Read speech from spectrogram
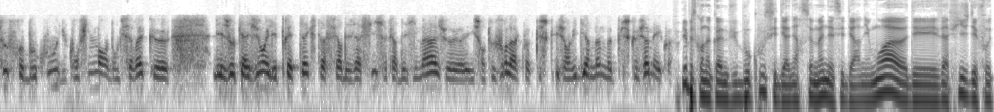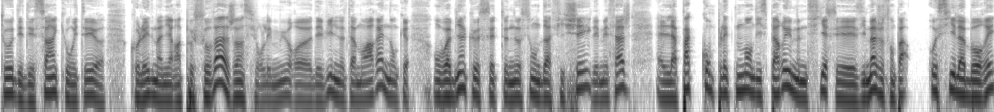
souffre beaucoup du confinement. Donc c'est vrai que les occasions et les prétextes à faire des affiches, à faire des images, ils sont toujours là, quoi. Plus, j'ai envie de dire même plus que jamais, quoi. Oui, parce qu'on a quand même vu beaucoup ces dernières semaines et ces derniers mois des affiches, des photos, des dessins qui ont été collés de manière un peu sauvage hein, sur les murs euh, des villes, notamment à Rennes. Donc on voit bien que cette notion d'afficher des messages, elle n'a pas complètement disparu, même si ces images ne sont pas aussi élaborées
